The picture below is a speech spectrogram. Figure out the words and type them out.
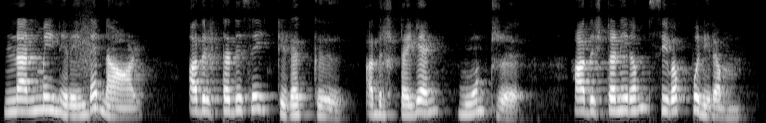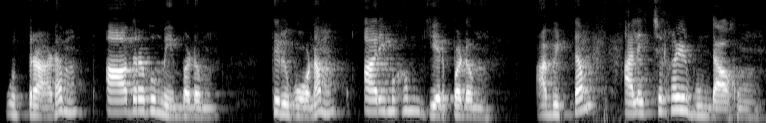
நன்மை நிறைந்த நாள். அதிர்ஷ்ட திசை கிழக்கு. அதிர்ஷ்ட எண் மூன்று. அதிர்ஷ்ட நிறம் சிவப்பு நிறம். உத்ராடம் ஆதரவு மேம்படும். திருவோணம் அறிமுகம் ஏற்படும். அவிட்டம் அலைச்சல்கள் உண்டாகும்.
